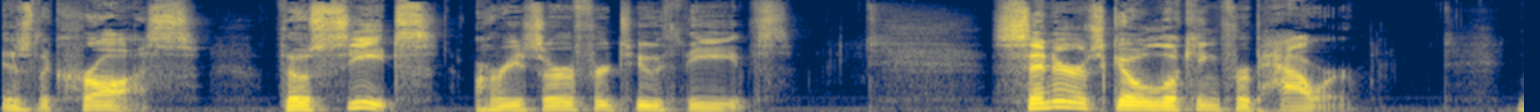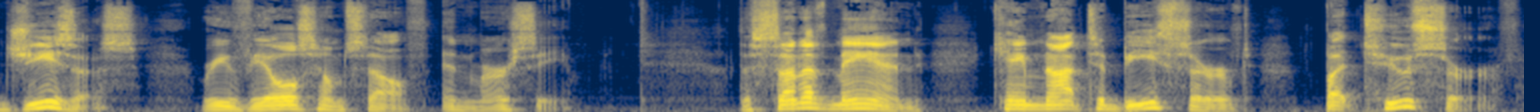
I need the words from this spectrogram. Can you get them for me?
is the cross. Those seats are reserved for two thieves. Sinners go looking for power. Jesus reveals himself in mercy. The Son of Man came not to be served, but to serve.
